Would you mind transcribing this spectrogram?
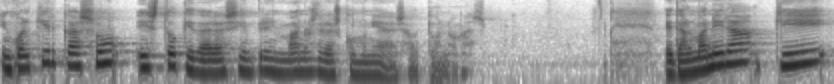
En cualquier caso, esto quedará siempre en manos de las comunidades autónomas. De tal manera que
